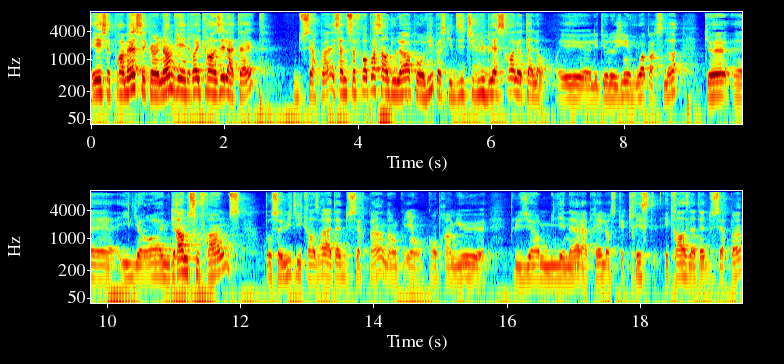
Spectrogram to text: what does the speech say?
Et cette promesse, c'est qu'un homme viendra écraser la tête du serpent, et ça ne se fera pas sans douleur pour lui, parce qu'il dit, tu lui blesseras le talon. Et euh, les théologiens voient par cela qu'il euh, y aura une grande souffrance pour celui qui écrasera la tête du serpent. Donc, et on comprend mieux euh, plusieurs millénaires après, lorsque Christ écrase la tête du serpent,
